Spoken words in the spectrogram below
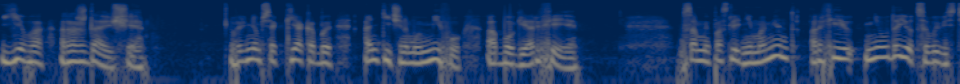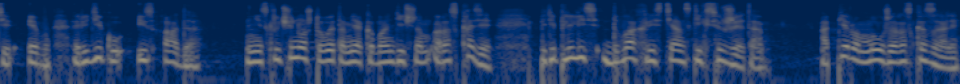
Ева рождающая. Вернемся к якобы античному мифу о боге Орфее. В самый последний момент Орфею не удается вывести Эв Редику из ада, не исключено, что в этом якобы античном рассказе переплелись два христианских сюжета. О первом мы уже рассказали.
